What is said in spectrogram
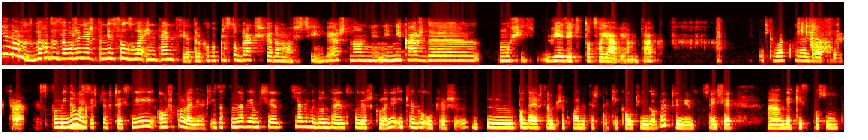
Nie no, wychodzę z założenia, że to nie są złe intencje, tylko po prostu brak świadomości. Wiesz, no nie, nie, nie każdy musi wiedzieć to, co ja wiem, tak? Tu akurat rację. Wspominałaś jeszcze wcześniej o szkoleniach i zastanawiam się, jak wyglądają Twoje szkolenia i czego uczysz. Mm, podajesz tam przykłady też takie coachingowe, czy nie? W sensie, w jaki sposób,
